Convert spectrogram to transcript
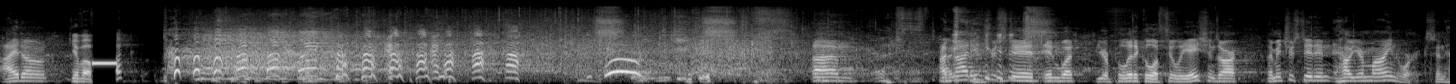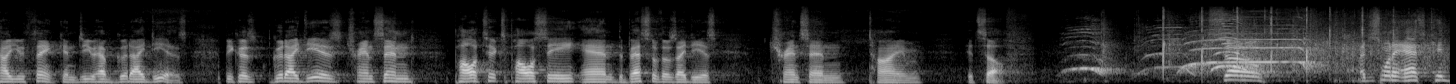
I don't give a. um, I'm not interested in what your political affiliations are. I'm interested in how your mind works and how you think, and do you have good ideas? Because good ideas transcend politics, policy, and the best of those ideas transcend time itself. So, I just want to ask can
